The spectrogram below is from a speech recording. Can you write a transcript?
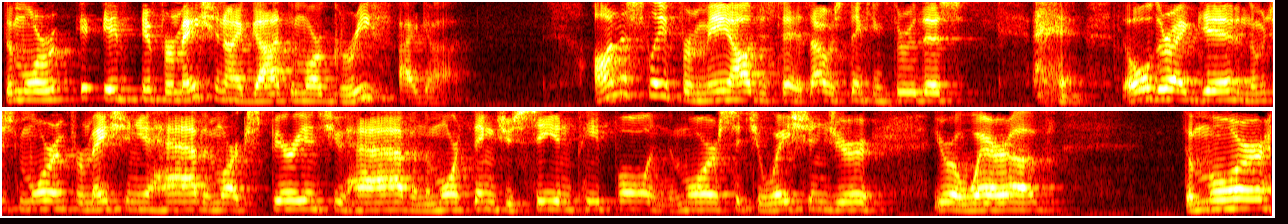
The more information I got, the more grief I got. Honestly, for me, I'll just say, as I was thinking through this, the older I get and the just more information you have and more experience you have and the more things you see in people and the more situations you're, you're aware of, the more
